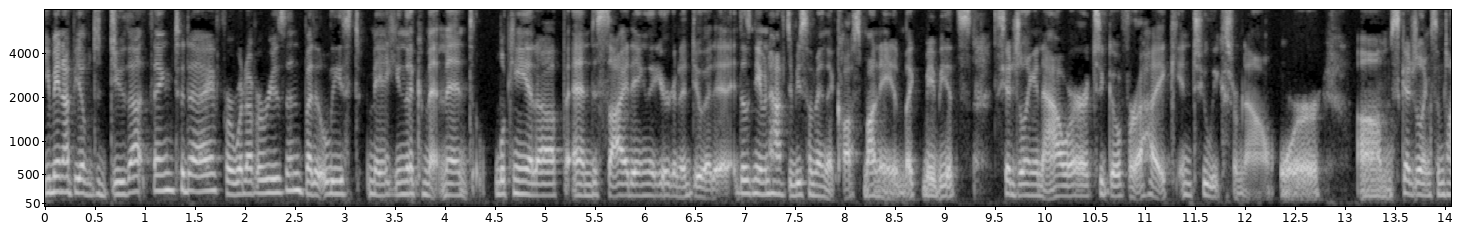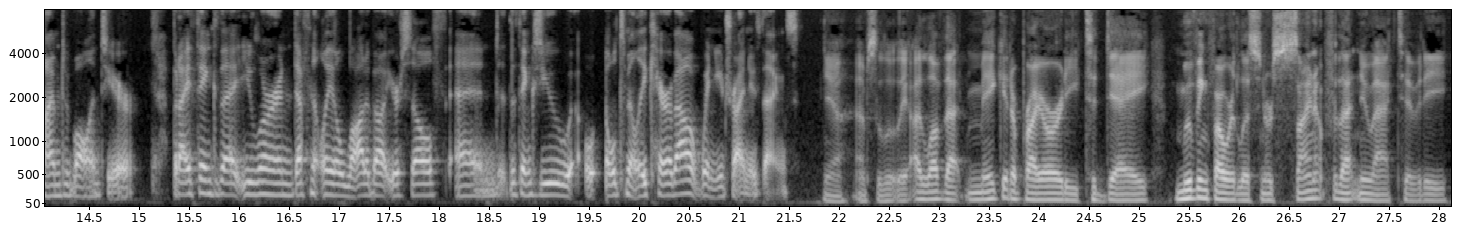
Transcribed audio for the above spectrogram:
you may not be able to do that thing today for whatever reason, but at least making the commitment, looking it up, and deciding that you're going to do it. It doesn't even have to be something that costs money. Like maybe it's scheduling an hour to go for a hike in two weeks from now, or um, scheduling some time to volunteer. But I think that you learn definitely a lot about yourself and the things you ultimately care about when you try new things. Yeah, absolutely. I love that. Make it a priority today. Moving forward, listeners, sign up for that new activity.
